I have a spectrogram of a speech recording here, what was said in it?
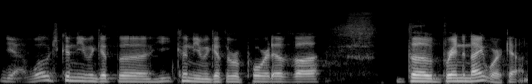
Yeah, Woj couldn't even get the he couldn't even get the report of uh, the Brandon Knight workout.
